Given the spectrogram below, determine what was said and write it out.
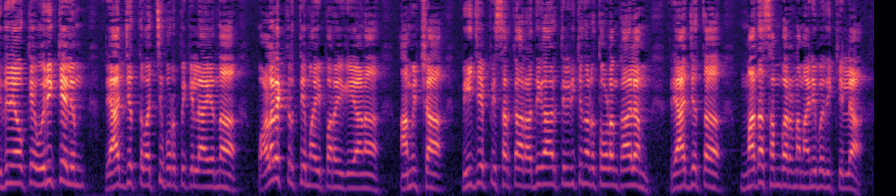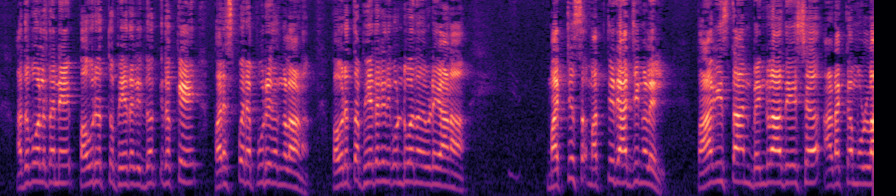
ഇതിനെയൊക്കെ ഒരിക്കലും രാജ്യത്ത് വച്ചു പൊറപ്പിക്കില്ല എന്ന് വളരെ കൃത്യമായി പറയുകയാണ് അമിത്ഷാ ബി ജെ പി സർക്കാർ അധികാരത്തിലിരിക്കുന്നിടത്തോളം കാലം രാജ്യത്ത് മതസംവരണം അനുവദിക്കില്ല. അതുപോലെ തന്നെ പൗരത്വ ഭേദഗതി ഇതൊക്കെ പരസ്പര പൂരകങ്ങളാണ്. പൗരത്വ ഭേദഗതി കൊണ്ടുവന്നത് എവിടെയാണ്? മറ്റ് മറ്റ് രാജ്യങ്ങളിൽ. പാകിസ്ഥാൻ ബംഗ്ലാദേശ് അടക്കമുള്ള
